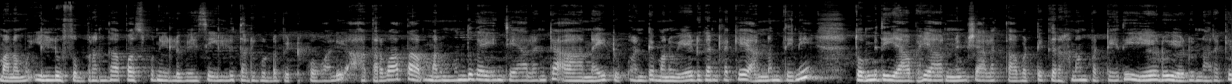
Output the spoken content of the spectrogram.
మనము ఇల్లు శుభ్రంగా పసుపు నీళ్ళు వేసి ఇల్లు తడిగుడ్డ పెట్టుకోవాలి. ఆ తర్వాత మనం ముందుగా ఏం చేయాలంటే ఆ నైటు అంటే మనం ఏడు గంటలకే అన్నం తిని తొమ్మిది యాభై ఆరు నిమిషాలు నిమిషాలకు కాబట్టి గ్రహణం పట్టేది ఏడు ఏడున్నరకి.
